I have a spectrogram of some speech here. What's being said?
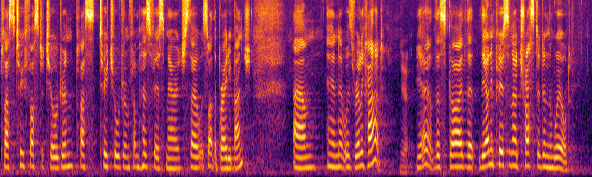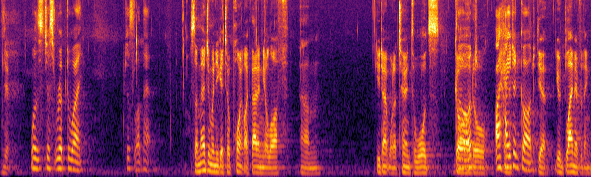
plus two foster children, plus two children from his first marriage. So it was like the Brady Bunch. Um, and it was really hard. Yeah. Yeah, this guy that the only person I trusted in the world Yeah. was just ripped away, just like that. So imagine when you get to a point like that in your life, um, you don't want to turn towards God, or. I hated God. Yeah, you would blame everything.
